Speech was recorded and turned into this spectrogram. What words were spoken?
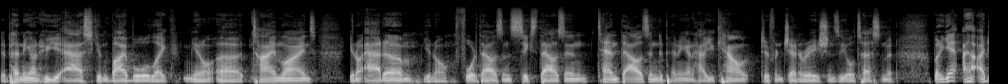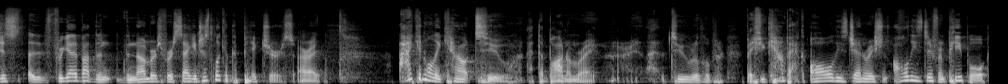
Depending on who you ask in Bible, like, you know, uh, timelines, you know, Adam, you know, 4,000, 6,000, 10,000, depending on how you count different generations, the Old Testament. But again, I, I just uh, forget about the, the numbers for a second. Just look at the pictures, all right? I can only count two at the bottom right. All right, two. But if you count back all these generations, all these different people,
